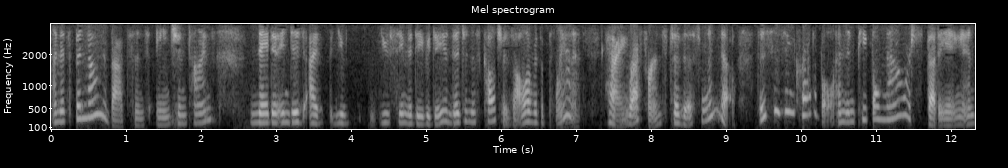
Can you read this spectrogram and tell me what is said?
And it's been known about since ancient times. Native, indig, I, you, you've seen the DVD. Indigenous cultures all over the planet have right. reference to this window. This is incredible. And then people now are studying and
